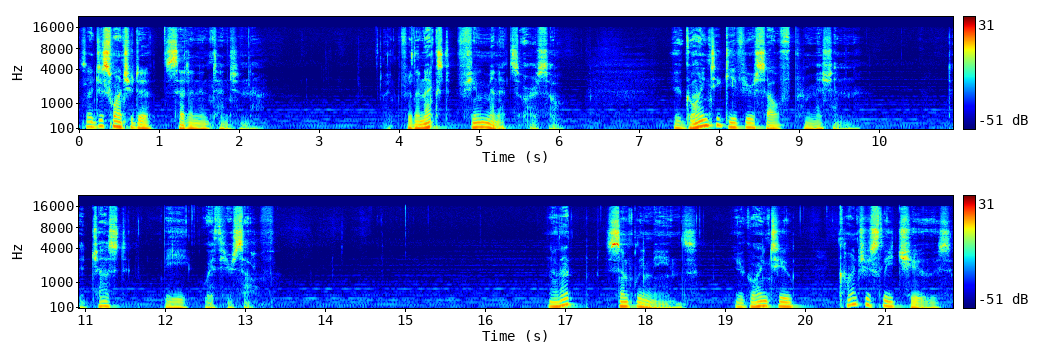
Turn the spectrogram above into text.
So I just want you to set an intention now. For the next few minutes or so, you're going to give yourself permission to just be with yourself. Now, that simply means you're going to consciously choose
